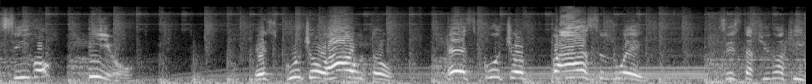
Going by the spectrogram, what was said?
Sigo vivo. Escucho auto. Escucho pasos, güey. Se estacionó aquí.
